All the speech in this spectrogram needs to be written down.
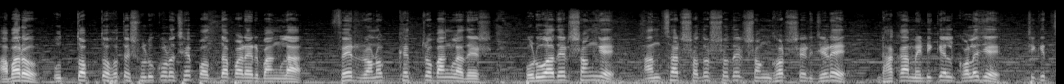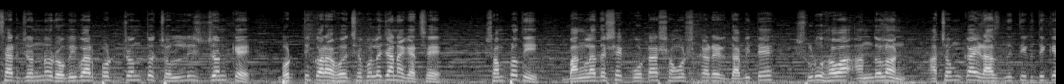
আবারও উত্তপ্ত হতে শুরু করেছে পদ্মাপাড়ের বাংলা। ফের রণক্ষেত্র বাংলাদেশ। পড়ুয়াদের সঙ্গে আনসার সদস্যদের সংঘর্ষের জেরে ঢাকা মেডিকেল কলেজে চিকিৎসার জন্য রবিবার পর্যন্ত চল্লিশ জনকে ভর্তি করা হয়েছে বলে জানা গেছে। সম্প্রতি বাংলাদেশে কোটা সংস্কারের দাবিতে শুরু হওয়া আন্দোলন আচমকায় রাজনীতির দিকে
